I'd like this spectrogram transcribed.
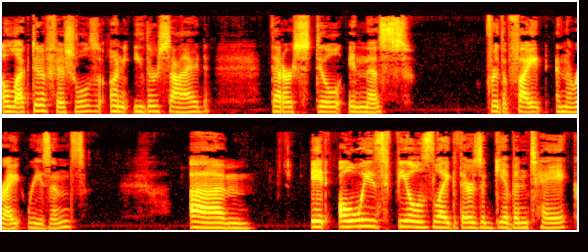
elected officials on either side that are still in this for the fight and the right reasons. Um, it always feels like there's a give and take.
